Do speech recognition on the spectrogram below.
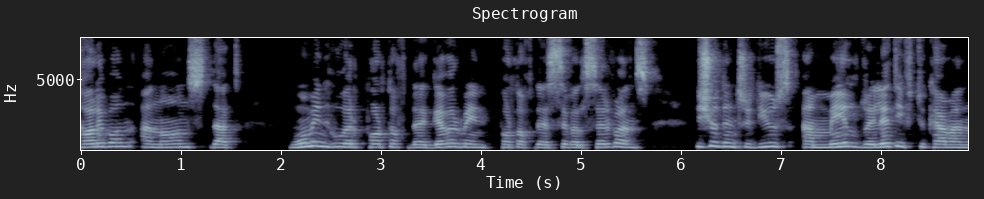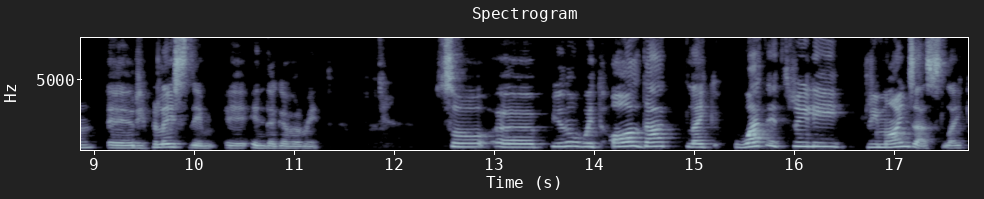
taliban announced that women who were part of the government part of the civil servants we should introduce a male relative to come and replace them in the government. So uh, you know with all that like what it really reminds us like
